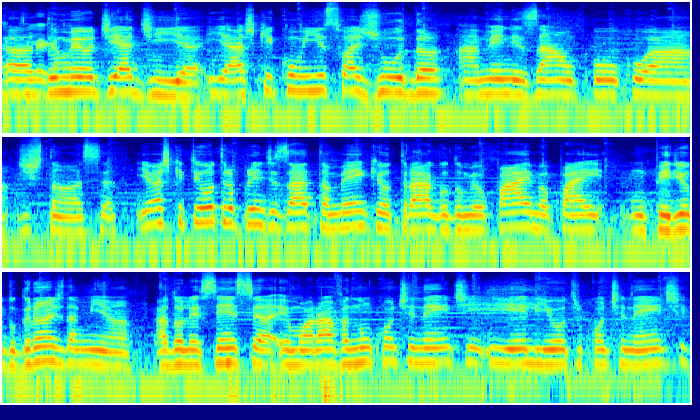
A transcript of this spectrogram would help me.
ah, uh, do meu dia a dia. E acho que com isso ajuda a amenizar um pouco a distância. E eu acho que tem outro aprendizado também que eu trago do meu pai. Meu pai, um período grande da minha adolescência, eu morava num continente e ele em outro continente,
